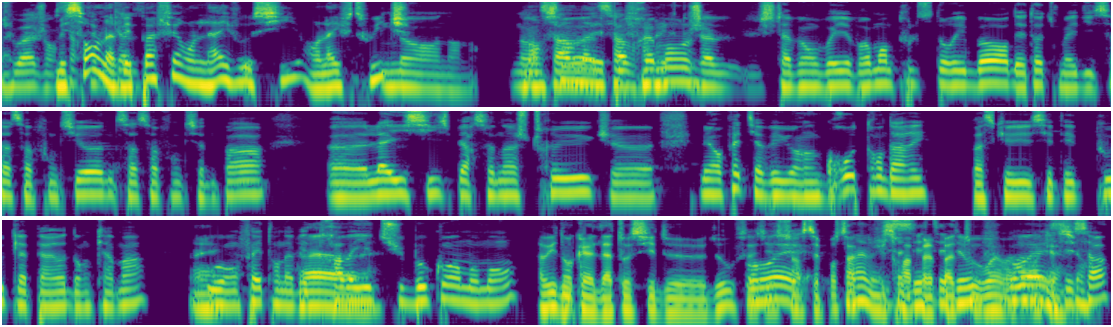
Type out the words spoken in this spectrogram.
tu vois. Genre mais ça on l'avait cases- pas fait en live aussi en live Twitch Non, non, non. Non, Non, ça, ça, on ça vraiment, je t'avais envoyé vraiment tout le storyboard et toi tu m'avais dit ça, ça fonctionne, ça, ça fonctionne pas. Euh, là ici, ce personnage truc. euh, Mais en fait, il y avait eu un gros temps d'arrêt parce que c'était toute la période en Kama Ouais. où en fait on avait Ouais, travaillé ouais. dessus beaucoup un moment. Ah oui, donc elle date aussi de, de ouf cette Ouais. histoire. C'est pour ça Ouais, que tu te rappelles pas tout. ouf. Ouais, c'est ça.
